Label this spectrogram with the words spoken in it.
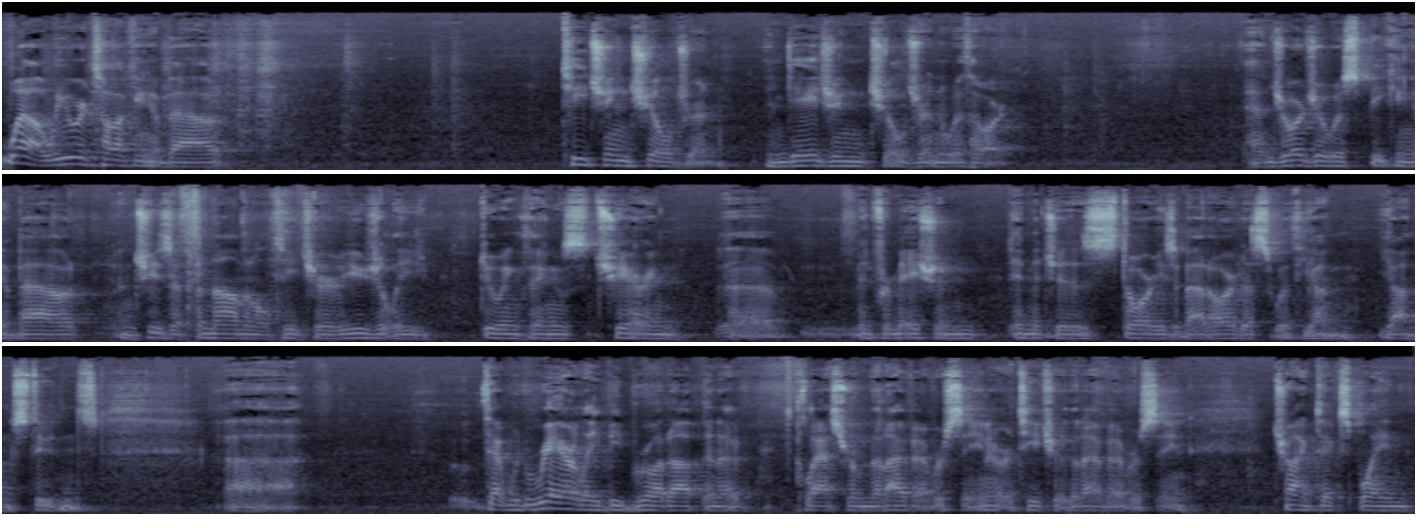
Well, we were talking about teaching children, engaging children with art. And Georgia was speaking about, and she's a phenomenal teacher, usually doing things, sharing uh, information, images, stories about artists with young young students. Uh, that would rarely be brought up in a classroom that I've ever seen or a teacher that I've ever seen, trying to explain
